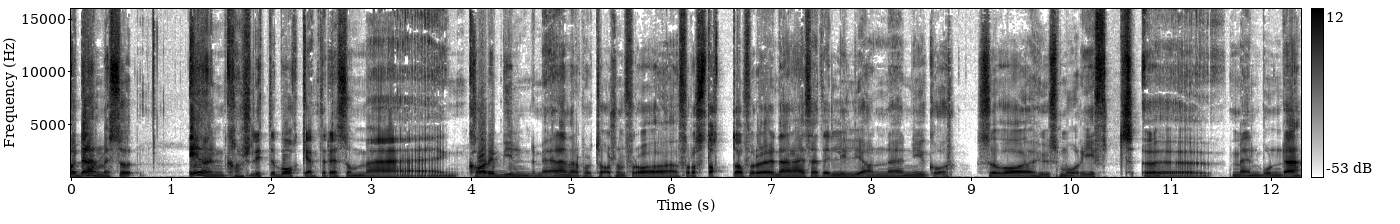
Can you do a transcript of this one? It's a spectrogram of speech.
og dermed så er en kanskje litt tilbake til det som eh, Kari begynner med, den reportasjen fra, fra Stad. Der har jeg heter Lillian eh, Som var husmor gift øh, med en bonde,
